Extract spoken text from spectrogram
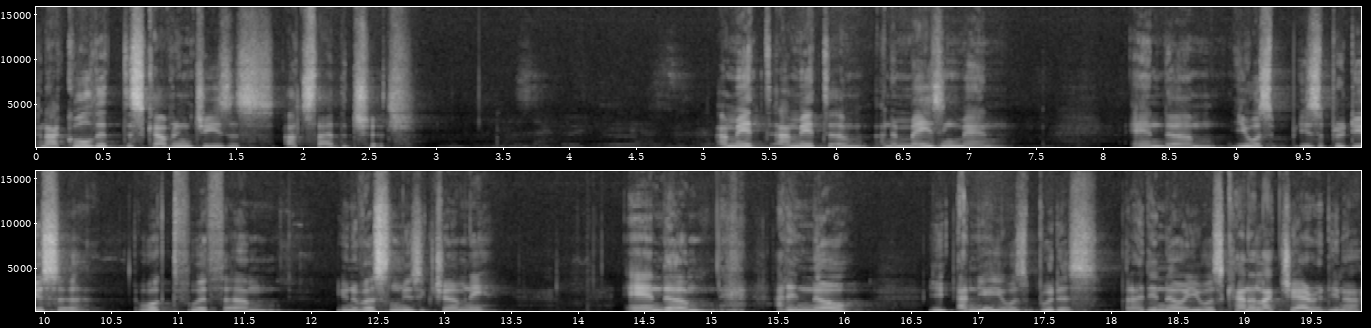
and I called it Discovering Jesus Outside the Church. I met, I met um, an amazing man, and um, he was, he's a producer, worked with um, Universal Music Germany, and um, I didn't know, I knew he was Buddhist, but I didn't know he was kind of like Jared, you know?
